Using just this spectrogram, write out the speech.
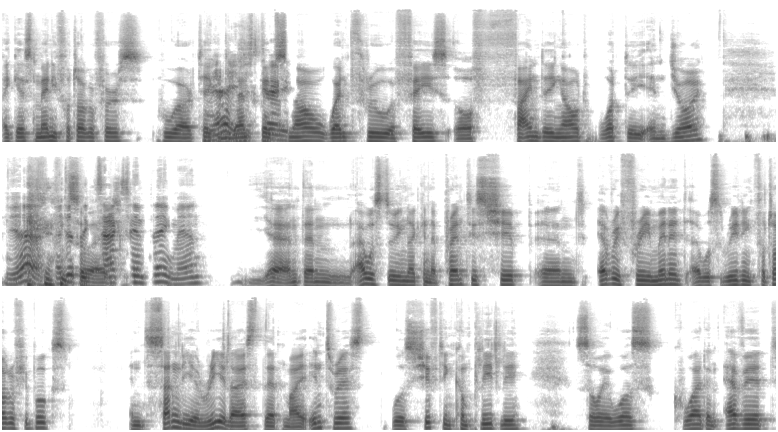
I guess many photographers who are taking yeah, landscapes now went through a phase of finding out what they enjoy. Yeah, I did so the exact I, same thing, man. Yeah, and then I was doing like an apprenticeship, and every free minute I was reading photography books. And suddenly I realized that my interest was shifting completely. So I was quite an avid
